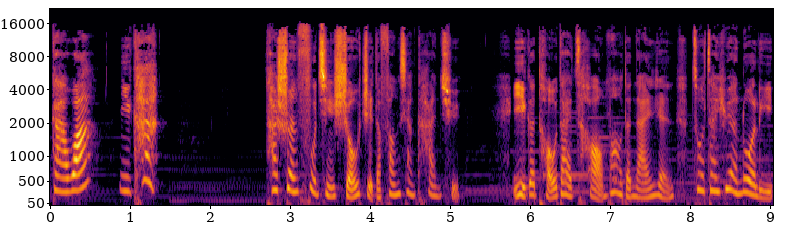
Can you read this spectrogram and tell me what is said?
嘎娃，你看。他顺父亲手指的方向看去，一个头戴草帽的男人坐在院落里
